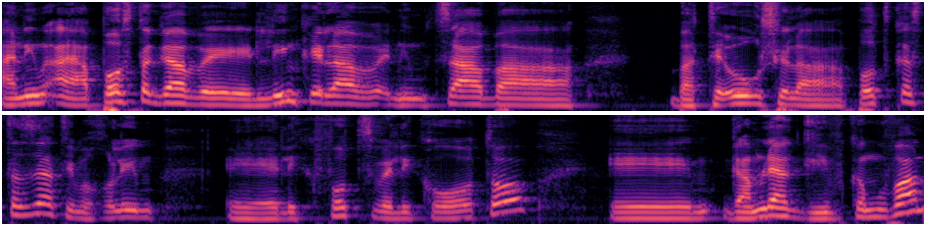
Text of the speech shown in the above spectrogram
אני, הפוסט אגב, אה, לינק אליו נמצא ב, בתיאור של הפודקאסט הזה, אתם יכולים אה, לקפוץ ולקרוא אותו, אה, גם להגיב כמובן,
